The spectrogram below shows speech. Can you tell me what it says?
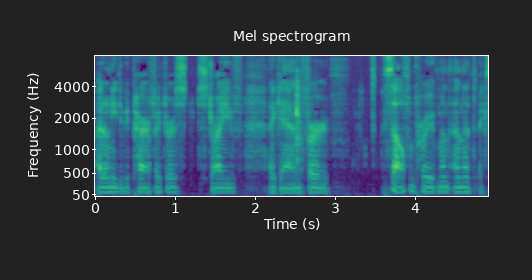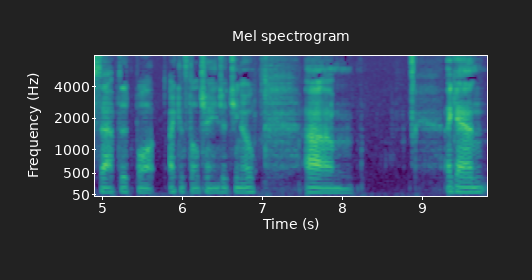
I don't need to be perfect or strive again for self improvement and it, accept it, but I can still change it, you know. Um, again,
